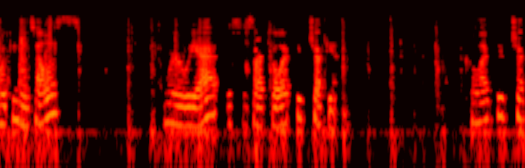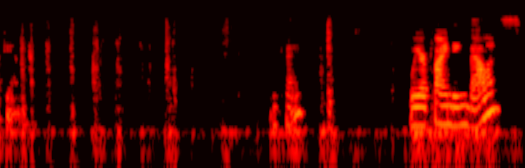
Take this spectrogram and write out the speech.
What can you tell us? Where are we at? This is our collective check-in. Collective check-in. Okay. We are finding balance.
